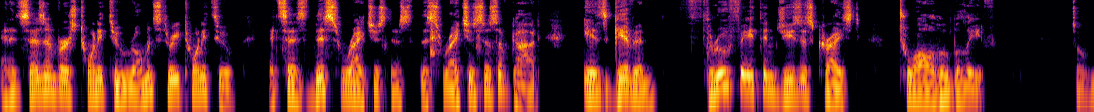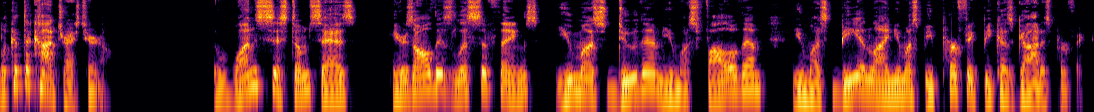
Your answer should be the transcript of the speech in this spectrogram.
And it says in verse 22, Romans 3 22, it says, This righteousness, this righteousness of God, is given through faith in Jesus Christ to all who believe. So look at the contrast here now. The one system says, here's all these lists of things. You must do them. You must follow them. You must be in line. You must be perfect because God is perfect.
